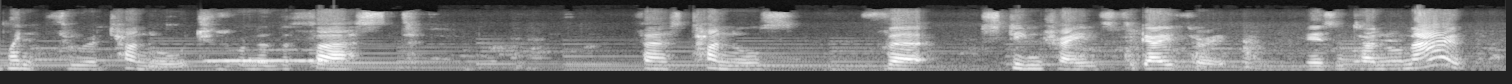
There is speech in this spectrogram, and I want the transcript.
went through a tunnel which was one of the first first tunnels for steam trains to go through. Here's a tunnel now.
